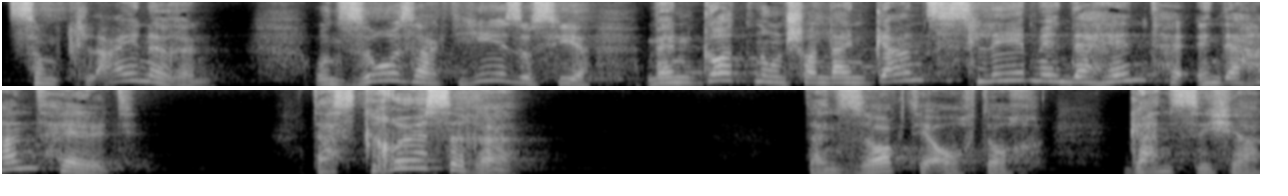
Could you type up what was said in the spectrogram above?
zum Kleineren. Und so sagt Jesus hier, wenn Gott nun schon dein ganzes Leben in der, Hand, in der Hand hält, das Größere, dann sorgt er auch doch ganz sicher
